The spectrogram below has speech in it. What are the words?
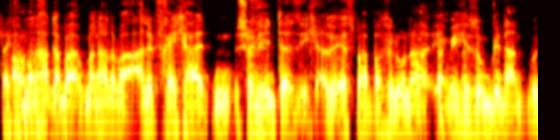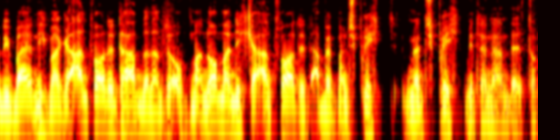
Aber man hat aber, man hat aber alle Frechheiten schon hinter sich. Also erstmal hat Barcelona irgendwelche Summen genannt, wo die Bayern nicht mal geantwortet haben. Dann haben sie offenbar nochmal nicht geantwortet. Aber man spricht, man spricht miteinander. Doch,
